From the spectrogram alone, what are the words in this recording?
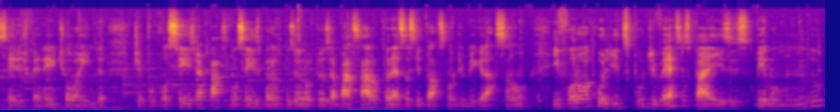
seria diferente ou ainda, tipo, vocês já pass... vocês brancos europeus já passaram por essa situação de migração e foram acolhidos por diversos países pelo mundo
